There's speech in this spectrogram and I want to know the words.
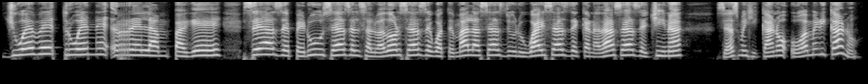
Llueve, truene, relampaguee, seas de Perú, seas de El Salvador, seas de Guatemala, seas de Uruguay, seas de Canadá, seas de China, seas mexicano o americano.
